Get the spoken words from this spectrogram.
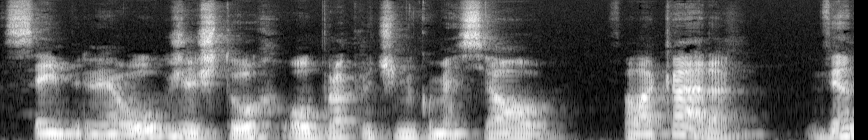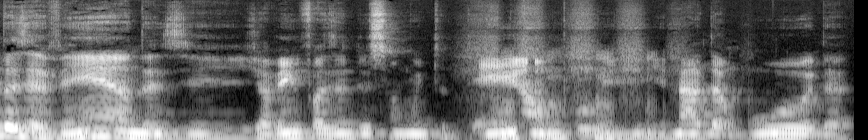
sempre, né, ou o gestor ou o próprio time comercial falar, cara, vendas é vendas e já vem fazendo isso há muito tempo e, e nada muda.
